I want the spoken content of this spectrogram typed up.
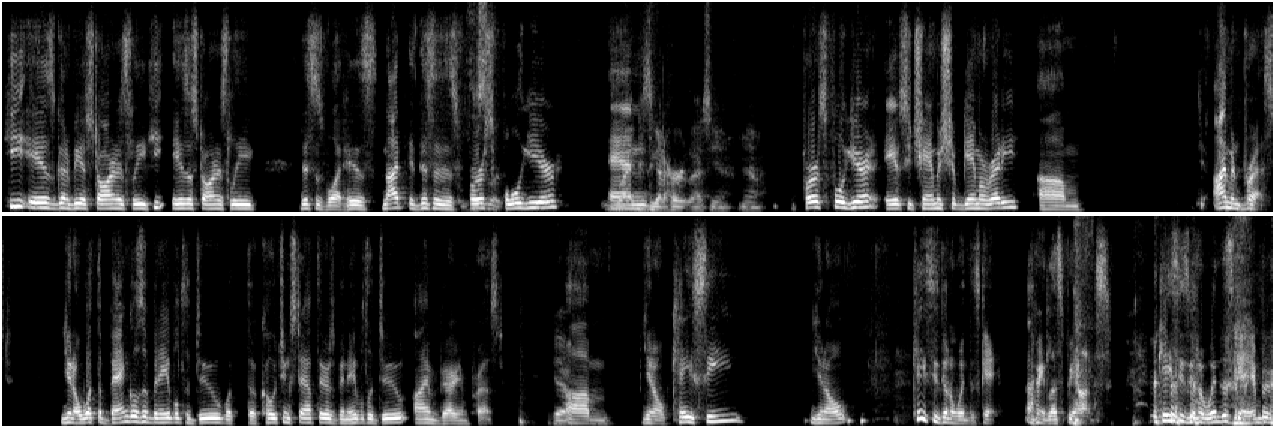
He is going to be a star in this league. He is a star in this league. This is what his not this is his first full year, and right, he got hurt last year. Yeah, first full year AFC Championship game already. Um, I'm mm-hmm. impressed. You know what the Bengals have been able to do, what the coaching staff there has been able to do. I'm very impressed. Yeah. Um, you know, KC, you know, KC's going to win this game. I mean, let's be honest. KC's going to win this game.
